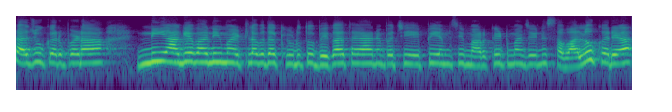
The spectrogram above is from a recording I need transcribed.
રાજુ કરપડાની આગેવાનીમાં એટલા બધા ખેડૂતો ભેગા થયા અને પછી એપીએમસી માર્કેટમાં જઈને સવાલો કર્યા.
